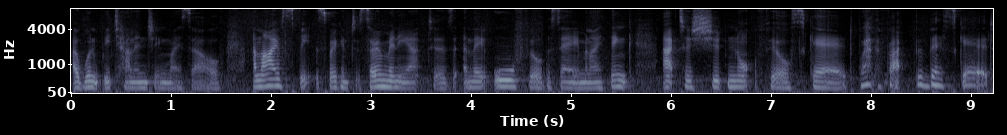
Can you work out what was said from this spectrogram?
I wouldn't be challenging myself. And I've spe spoken to so many actors and they all feel the same. And I think actors should not feel scared by the fact that they're scared.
